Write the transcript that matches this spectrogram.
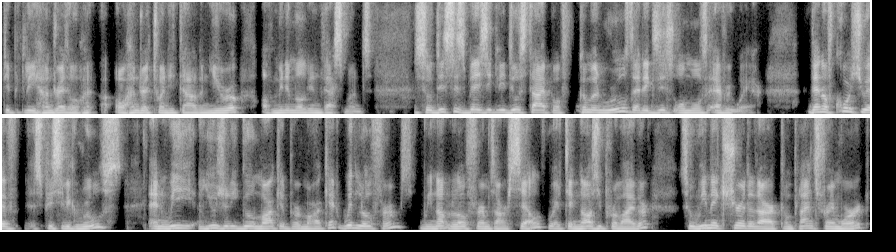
typically 100 or, or 120,000 euro of minimal investment. So this is basically those type of common rules that exist almost everywhere. Then, of course, you have specific rules, and we usually go market per market with law firms. We're not law firms ourselves, we're a technology provider. So we make sure that our compliance framework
